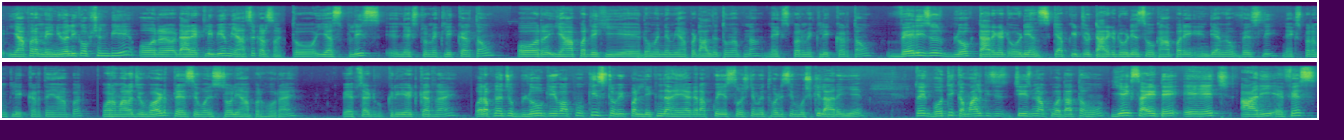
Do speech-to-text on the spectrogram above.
यहाँ पर मैन्युअली का ऑप्शन भी है और डायरेक्टली भी हम यहाँ से कर सकते तो यस प्लीज़ नेक्स्ट पर मैं क्लिक करता हूँ। और यहाँ पर देखिए, ये डोमेन नेम यहाँ पर डाल देता हूँ मैं अपना। नेक्स्ट पर मैं क्लिक करता हूँ। Where is your blog target audience कि आपकी जो टारगेट ऑडियंस है वो कहाँ पर है? इंडिया में ऑब्वियसली नेक्स्ट पर हम क्लिक करते हैं यहाँ पर। और हमारा जो वर्ड प्रेस है वो इंस्टॉल यहाँ पर हो रहा है। वेबसाइट को क्रिएट कर रहा है। और अपना जो ब्लॉग है वो आपको किस टॉपिक पर लिखना है? अगर आपको ये सोचने में थोड़ी सी मुश्किल आ रही है तो एक बहुत ही कमाल की चीज़ मैं आपको बताता हूँ। ये एक साइट है A H R E F S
